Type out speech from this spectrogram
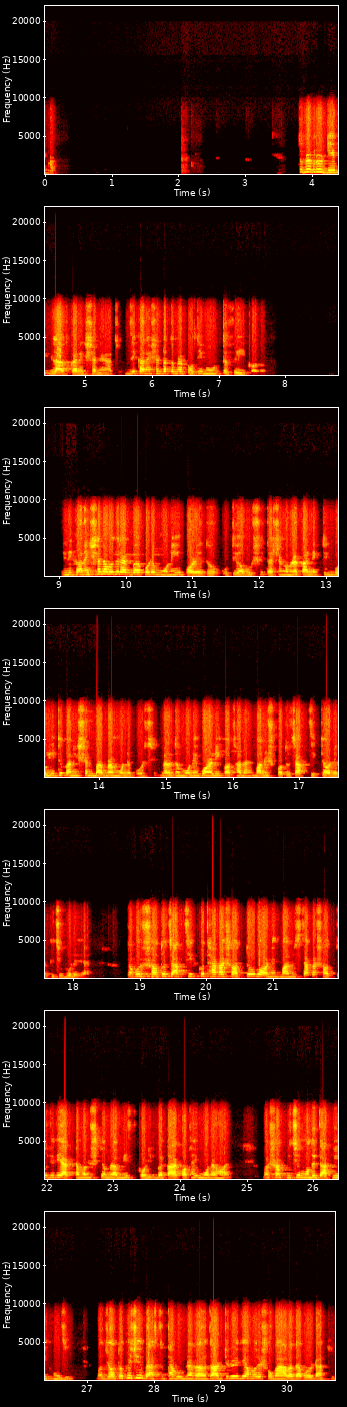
তোমরা পুরো ডিপ লাভ কানেকশনে আছো। যে কানেকশনটা তোমরা প্রতি মুহূর্তে ফিল করো। যদি কানেকশন আমাদের একবার করে মনেই পড়ে, তো অতি অবশ্যই তার সঙ্গে আমরা কানেক্টেড বলি, তো কানেকশন বারবার মনে পড়ছে। নাহলে তো মনে পড়ারই কথা নয়, মানুষ কত চাকচিককে অনেক কিছু ভুলে যায়। তখন শত চাকচিক্য থাকা সত্ত্বেও বা অনেক মানুষ থাকা সত্ত্বেও যদি একটা মানুষকে আমরা মিস করি বা তার কথাই মনে হয়, বা সবকিছুর মধ্যে তাকেই খুঁজি, বা যত কিছুই ব্যস্ত থাকুক না কেন, তার জন্য যদি আমাদের সময় আলাদা করে ডাকি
